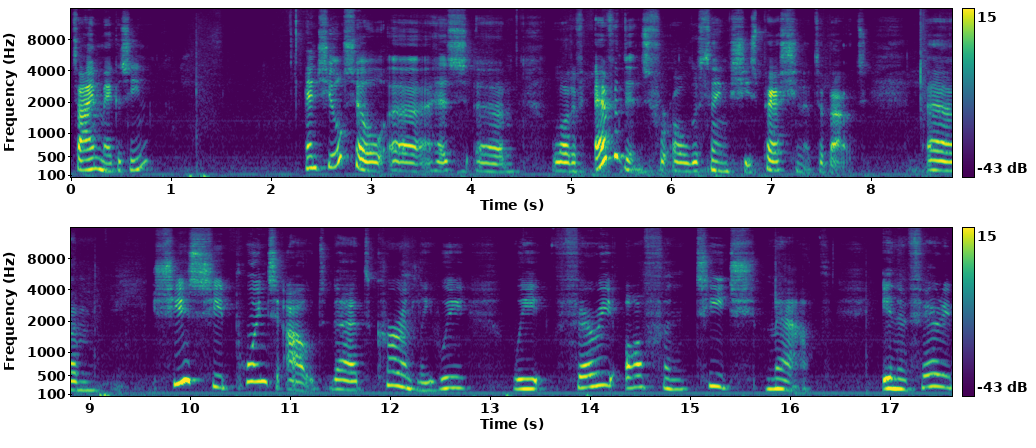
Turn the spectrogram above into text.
Time magazine. And she also uh, has um, a lot of evidence for all the things she's passionate about. Um, she she points out that currently we we very often teach math in a very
